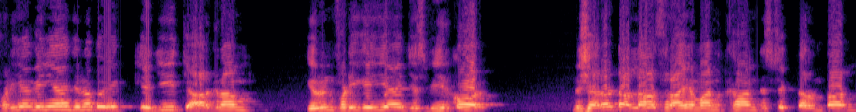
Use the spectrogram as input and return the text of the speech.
ਫੜੀਆਂ ਗਈਆਂ, ਜਿਨ੍ਹਾਂ ਤੋਂ 1 ਕੇਜੀ 4 ਗ੍ਰਾਮ ਯੂਰਿਨ ਫੜੀ ਗਈ ਹੈ, ਜਸਵੀਰ ਕੌਰ, ਨਸ਼ਹਿਰਾ ਟਾਲਾ, ਸਰਾਏ ਅਮਾਨਤ ਖਾਨ ਡਿਸਟ੍ਰਿਕਟ ਤਰਨਤਾਰਨ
